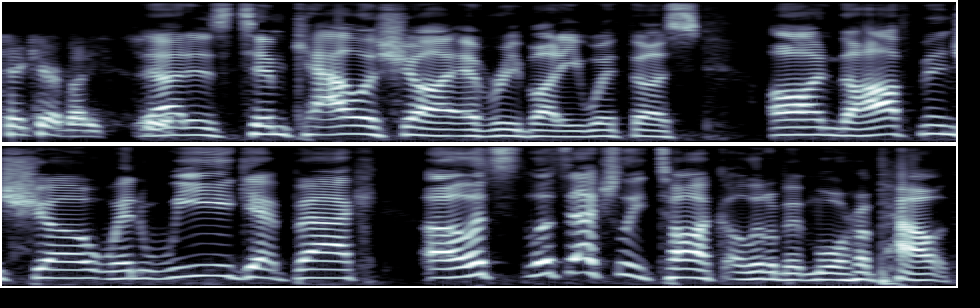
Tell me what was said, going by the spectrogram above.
take care, buddy. See that is Tim Cowlishaw, everybody, with us on the Hoffman Show. When we get back, uh, let's let's actually talk a little bit more about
